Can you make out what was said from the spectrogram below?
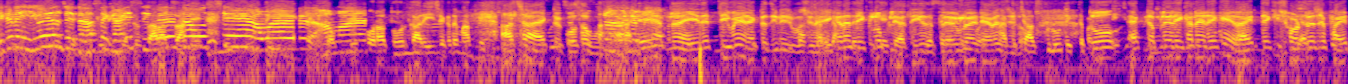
এখানে ইউএল যেটা আছে গাইস ইউএলটা হচ্ছে আমার করা দরকার এই জায়গাতে মাত্র আচ্ছা একটা কথা বলছি না এদের টিমের একটা জিনিস বুঝি না এখানে দেখল প্লেয়ার ঠিক আছে প্লেয়ারগুলো ড্যামেজ চার্জগুলো দেখতে তো একটা প্লেয়ার এখানে রেখে রাইট দেখি শর্ট রেঞ্জে ফাইট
